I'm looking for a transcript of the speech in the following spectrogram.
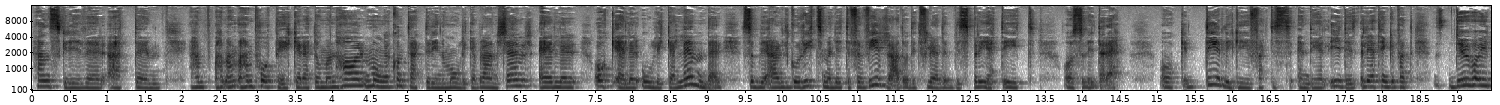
Han skriver att eh, han, han, han påpekar att om man har många kontakter inom olika branscher eller, och eller olika länder så blir algoritmen lite förvirrad och ditt flöde blir spretigt och så vidare. Och det ligger ju faktiskt en del i det. Eller jag tänker på att du har ju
